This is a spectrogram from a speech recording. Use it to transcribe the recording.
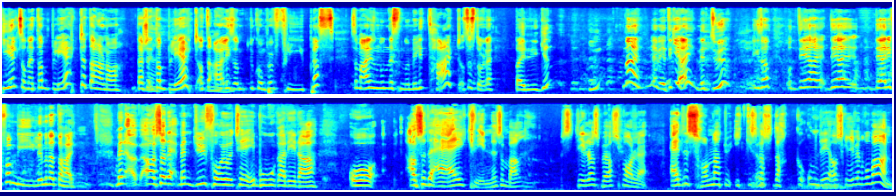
helt sånn etablert, dette her nå. Det er så etablert at det er liksom Du kommer på en flyplass som er liksom noe, nesten noe militært, og så står det Bergen? Hm? Nei, jeg vet ikke, jeg. Vet du? Ikke sant? Og det er, det, er, det er i familie med dette her. Men, altså det, men du får jo til i boka di, da Og altså, det er ei kvinne som bare stiller spørsmålet Er det sånn at du ikke skal snakke om det å skrive en roman?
